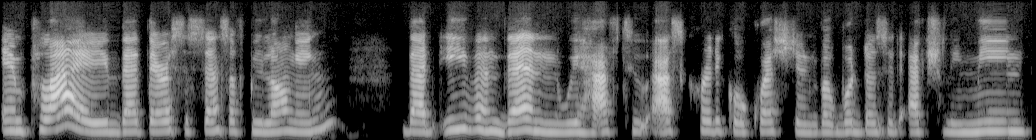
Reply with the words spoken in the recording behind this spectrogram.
imply that there's a sense of belonging that even then we have to ask critical question, but what does it actually mean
